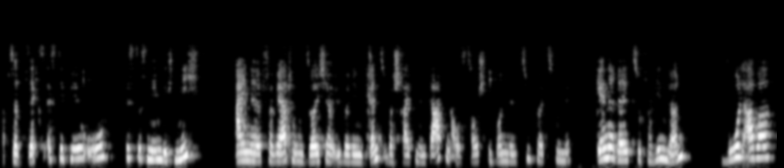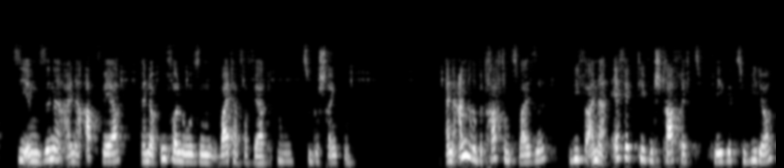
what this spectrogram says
Absatz 6 StPO ist es nämlich nicht, eine Verwertung solcher über den grenzüberschreitenden Datenaustausch gewonnenen Zufallsfunde generell zu verhindern, wohl aber sie im Sinne einer Abwehr einer uferlosen Weiterverwertung zu beschränken. Eine andere Betrachtungsweise liefe einer effektiven Strafrechtspflege zuwider,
